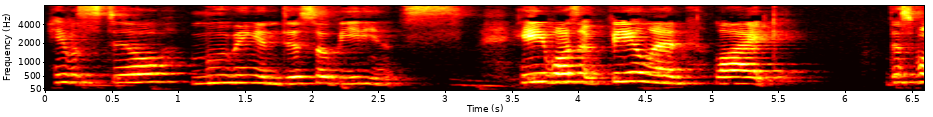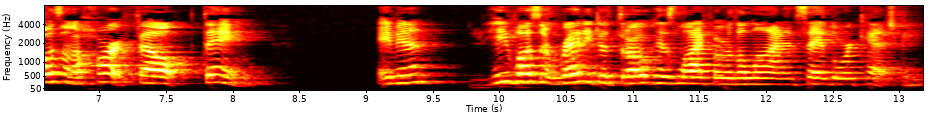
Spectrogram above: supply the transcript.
He was still moving in disobedience. He wasn't feeling like this wasn't a heartfelt thing. Amen? He wasn't ready to throw his life over the line and say, Lord, catch me.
